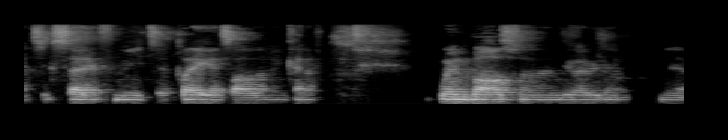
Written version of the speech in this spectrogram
it's exciting for me to play against all of them and kind of win balls from them and do everything. Yeah.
